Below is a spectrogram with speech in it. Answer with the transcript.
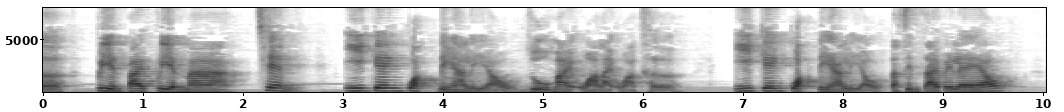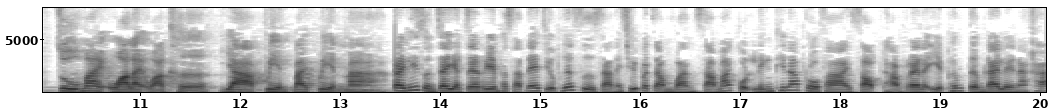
อ เปลี่ยนไปเปลี่ยนมา เช่น อีเกงกวักเตียเหลียวจูไม่อัวหลายอัวเขออีเกงกวักเตียเหลียวตัดสินใจไปแล้วจูไม่อัวหลายอัวเขออย่าเปลี่ยนไปเปลี่ยนมา ใครที่สนใจอยากจะเรียนภาษาแต้จิ๋วเพื่อสื่อสารในชีวิตประจำวัน สามารถกดลิงก์ที่หน้าโปรไฟล์สอบถามรายละเอียดเพิ่มเติมได้เลยนะคะ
